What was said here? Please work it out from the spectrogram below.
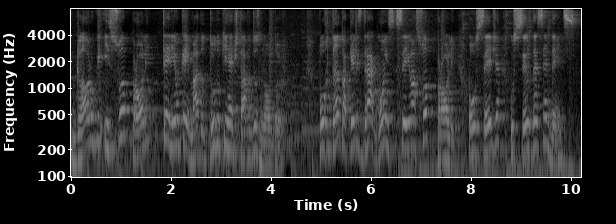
Glaurung e sua prole teriam queimado tudo o que restava dos Noldor. Portanto, aqueles dragões seriam a sua prole, ou seja, os seus descendentes.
